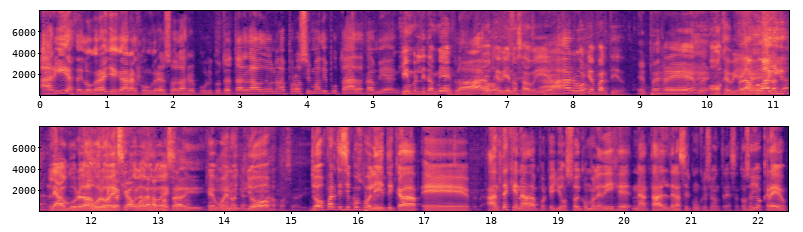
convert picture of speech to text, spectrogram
harías de lograr llegar al Congreso de la República? Usted está al lado de una próxima diputada también. Kimberly también. Claro. Oh, qué bien, no sabía. Claro. ¿Por qué partido? El PRM. Oh, qué bien. La guayiga. Le auguro, le auguro que éxito. Le auguro éxito. ahí. Qué bueno. que Yo, yo participo en política eh, antes que nada porque yo soy, como le dije, natal de la circunscripción 3. Entonces yo creo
